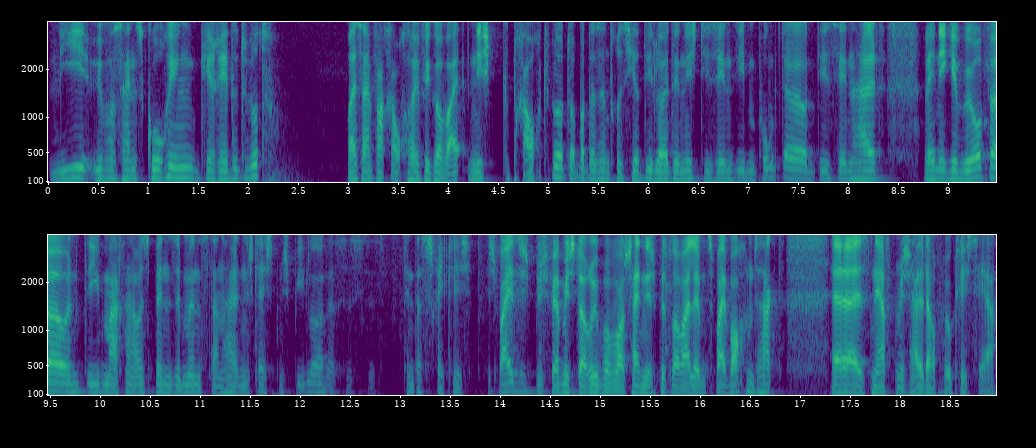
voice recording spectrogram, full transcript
wie über sein Scoring geredet wird weil es einfach auch häufiger nicht gebraucht wird, aber das interessiert die Leute nicht. Die sehen sieben Punkte und die sehen halt wenige Würfe und die machen aus Ben Simmons dann halt einen schlechten Spieler. Das ist, ich finde das schrecklich. Ich weiß, ich beschwere mich darüber wahrscheinlich mittlerweile im Zwei-Wochen-Takt. Äh, es nervt mich halt auch wirklich sehr.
